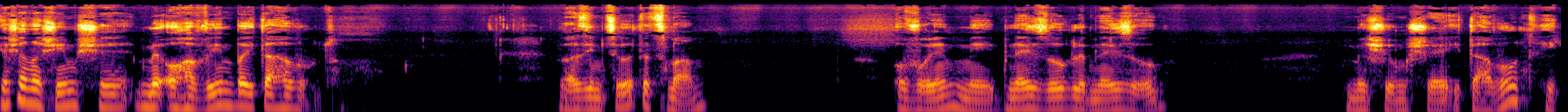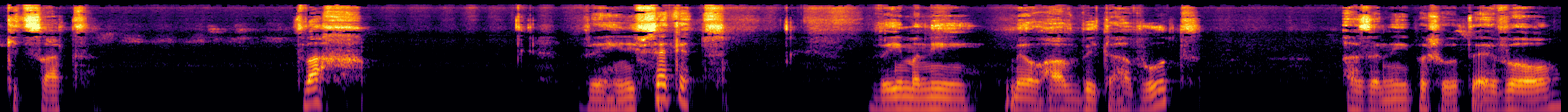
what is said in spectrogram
יש אנשים שמאוהבים בהתאהבות, ואז ימצאו את עצמם עוברים מבני זוג לבני זוג, משום שהתאהבות היא קצרת טווח, והיא נפסקת. ואם אני מאוהב בהתאהבות, אז אני פשוט אעבור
